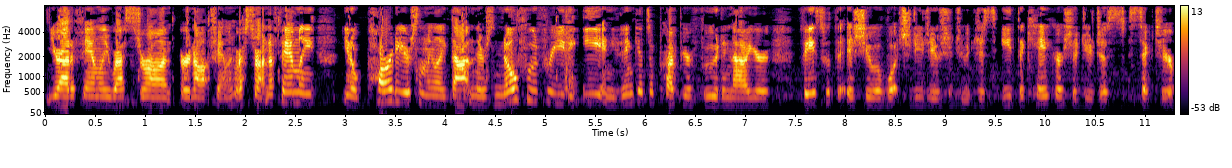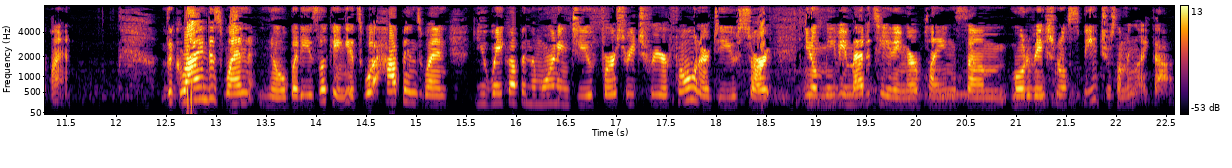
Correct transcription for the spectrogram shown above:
you're at a family restaurant, or not family restaurant, a family, you know, party or something like that, and there's no food for you to eat, and you didn't get to prep your food, and now you're faced with the issue of what should you do? Should you just eat the cake, or should you just stick to your plan? The grind is when nobody is looking. It's what happens when you wake up in the morning. Do you first reach for your phone or do you start, you know, maybe meditating or playing some motivational speech or something like that?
